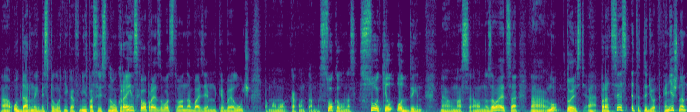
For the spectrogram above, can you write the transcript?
э, ударных беспилотников непосредственно украинского производства на базе КБ «Луч». По-моему, как он там, «Сокол» у нас? «Сокел-1» у нас он называется. А, ну, то есть а, процесс этот идет. Конечно,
